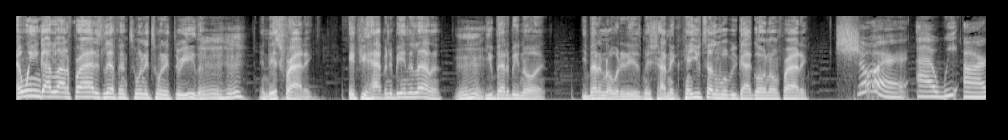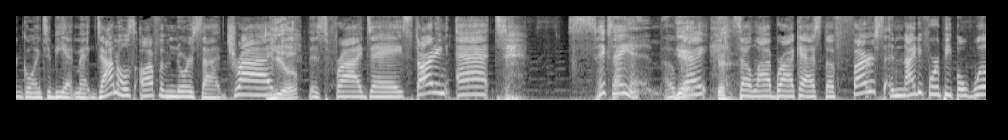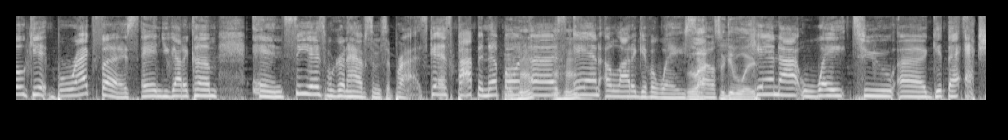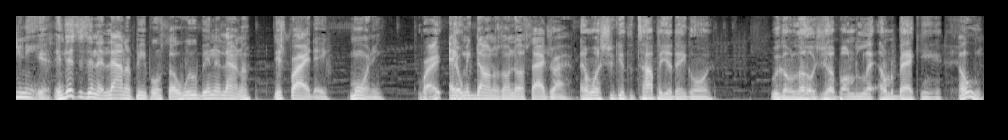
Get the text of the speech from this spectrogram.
And we ain't got a lot of Fridays left in 2023 either. Mm-hmm. And this Friday, if you happen to be in Atlanta, you better be knowing. You better know what it is, Miss Shanika. Can you tell them what we got going on Friday? Sure. Uh, we are going to be at McDonald's off of Northside Drive Yeah. this Friday, starting at 6 a.m. Okay. Yeah. So, live broadcast. The first 94 people will get breakfast, and you got to come and see us. We're going to have some surprise guests popping up on Mhm, us mhm. and a lot of giveaways. Lots so of giveaways. Cannot wait to uh, get that action in. Yes, and this is in Atlanta, people. So we'll be in Atlanta this Friday morning, right? At McDonald's on Northside Drive. And once you get the top of your day going, we're gonna load you up on the on the back end. Oh,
